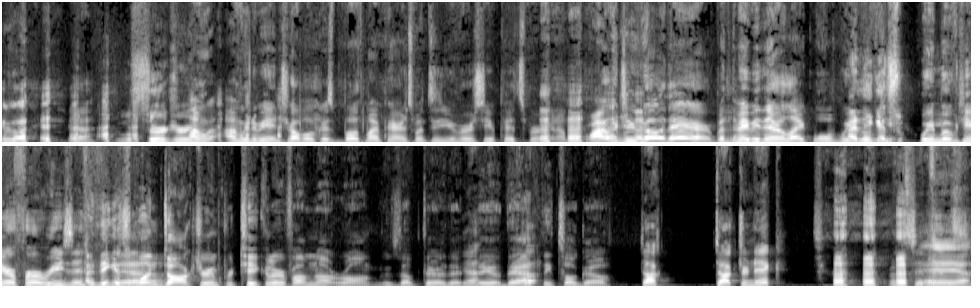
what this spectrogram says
yeah. A little surgery. I'm, I'm going to be in trouble because both my parents went to the University of Pittsburgh, and I'm like, why would you go there? But maybe they're like, well, we, I moved, think it's, we moved here for a reason. I think it's yeah. one doctor in particular, if I'm not wrong, who's up there that yeah. they, the athletes all go. Doc, Dr. Nick. yeah, yeah.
